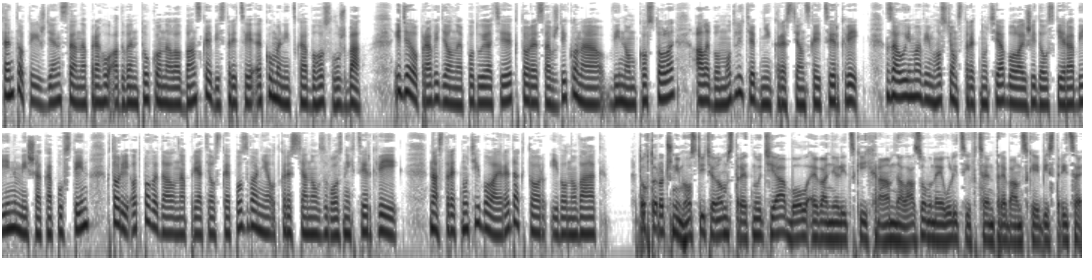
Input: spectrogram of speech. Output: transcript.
Tento týždeň sa na Prahu adventu konala v Banskej Bystrici ekumenická bohoslužba. Ide o pravidelné podujatie, ktoré sa vždy koná v inom kostole alebo modlitební kresťanskej cirkvi. Zaujímavým hostom stretnutia bol aj židovský rabín Miša Kapustín, ktorý odpovedal na priateľské pozvanie od kresťanov z rôznych cirkví. Na stretnutí bol aj redaktor Ivo Novák. Tohtoročným hostiteľom stretnutia bol evangelický chrám na Lazovnej ulici v centre Banskej Bystrice.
